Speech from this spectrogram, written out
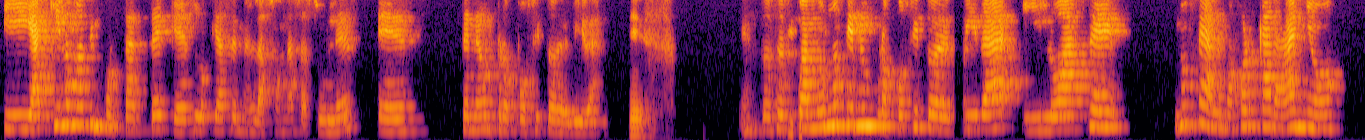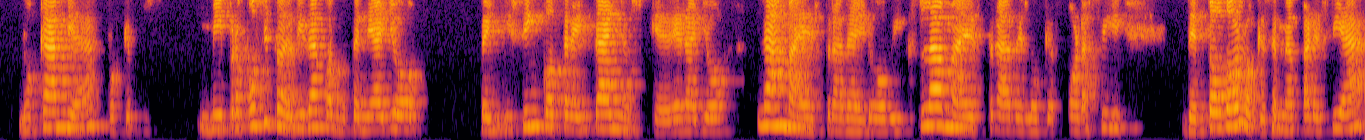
y aquí lo más importante, que es lo que hacen en las zonas azules, es tener un propósito de vida. Eso. Entonces, cuando uno tiene un propósito de vida y lo hace, no sé, a lo mejor cada año lo cambias, porque pues, mi propósito de vida cuando tenía yo 25, 30 años, que era yo la maestra de aeróbics, la maestra de lo que por así, de todo lo que se me aparecía,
